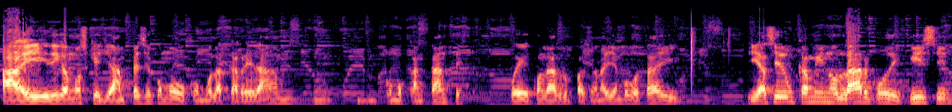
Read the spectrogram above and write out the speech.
Ahí digamos que ya empecé como, como la carrera mm, como cantante, fue con la agrupación allá en Bogotá y, y ha sido un camino largo, difícil,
